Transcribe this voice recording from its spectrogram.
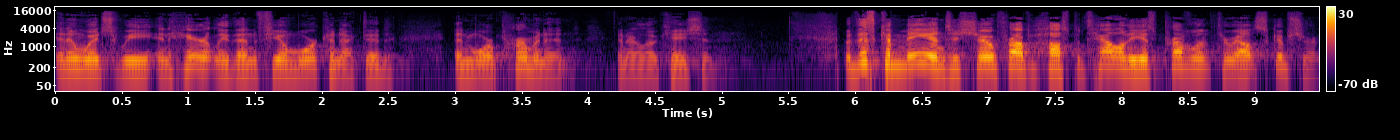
and in which we inherently then feel more connected and more permanent in our location. But this command to show proper hospitality is prevalent throughout Scripture,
